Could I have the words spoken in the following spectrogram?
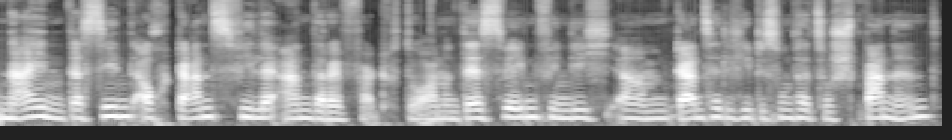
Nein, das sind auch ganz viele andere Faktoren. Und deswegen finde ich ähm, ganzheitliche Gesundheit so spannend,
